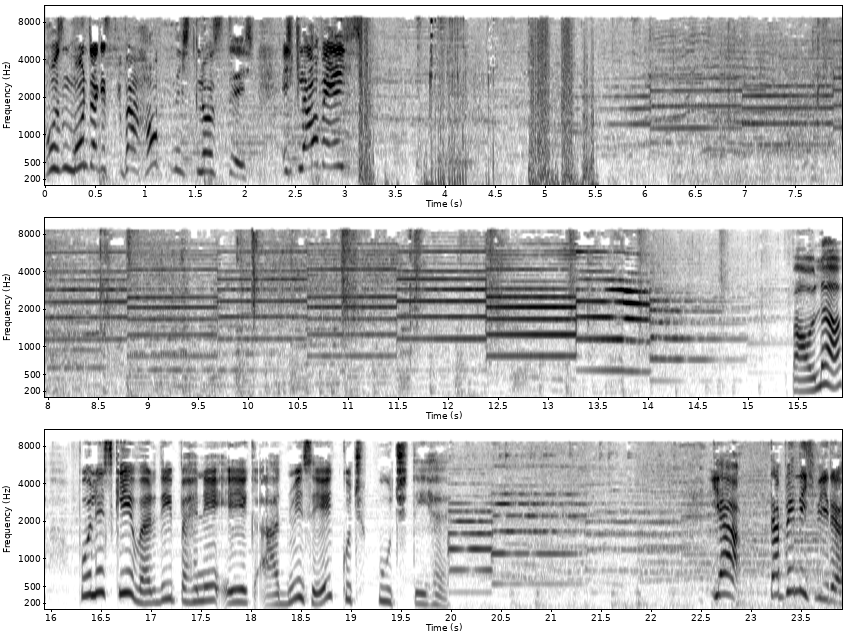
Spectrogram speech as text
Rosenmontag ist überhaupt nicht lustig. Ich glaube, ich... Paula police की वर्दी पहने एक आदमी से कुछ पूछती है Ja, da bin ich wieder.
